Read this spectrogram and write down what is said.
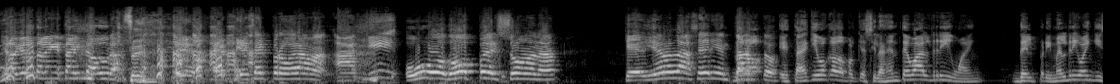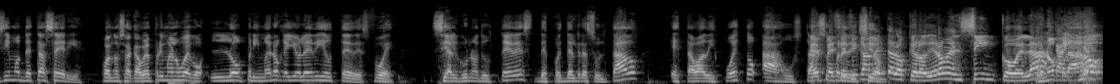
yo no quiero estar en esta dictadura. Eh, Empieza el programa. Aquí hubo dos personas que dieron la serie en No, no, tanto. estás equivocado porque si la gente va al rewind, del primer rewind que hicimos de esta serie, cuando se acabó el primer juego, lo primero que yo le dije a ustedes fue si alguno de ustedes, después del resultado, estaba dispuesto a ajustar su predicción. Específicamente los que lo dieron en cinco, ¿verdad? Bueno, claro,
